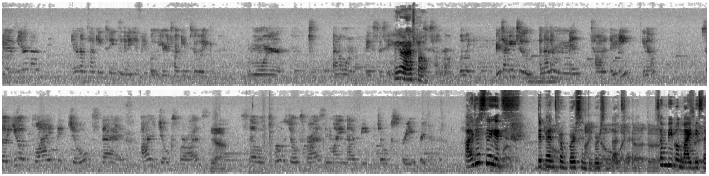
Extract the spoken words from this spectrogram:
Because you're not you're not talking to Indonesian people. You're talking to like more. I don't want this to say International. this to sound wrong, but like you're talking to another mentality. You know. So you apply the jokes that are jokes for us. Yeah. So those jokes for us, it might not be the jokes for you, for example. I just think Yeah, it's but, depends you know, from person to person. know, that's like, it. the- the- Some people let's might be say the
